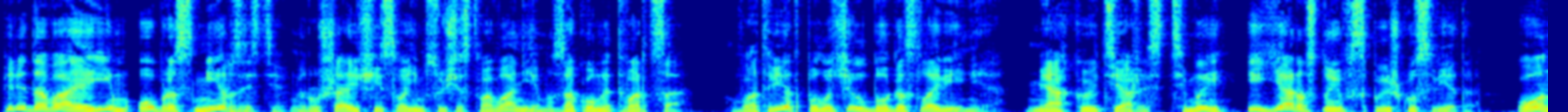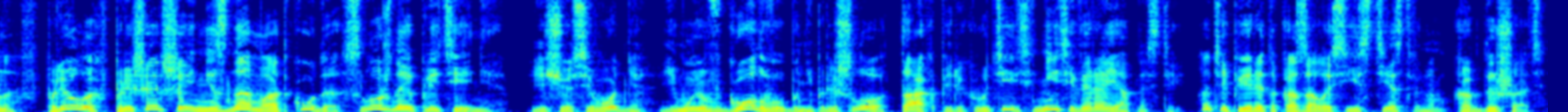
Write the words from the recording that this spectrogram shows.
передавая им образ мерзости, нарушающий своим существованием законы Творца. В ответ получил благословение, мягкую тяжесть тьмы и яростную вспышку света. Он вплел их в пришедшее незнамо откуда сложное плетение. Еще сегодня ему и в голову бы не пришло так перекрутить нити вероятностей, а теперь это казалось естественным, как дышать.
